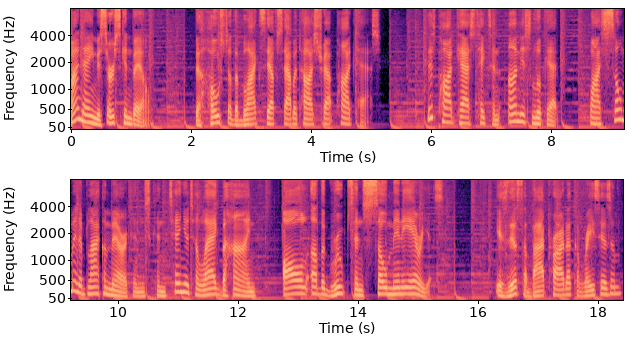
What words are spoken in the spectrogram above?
My name is Erskine Bell, the host of the Black Self Sabotage Trap podcast. This podcast takes an honest look at why so many black Americans continue to lag behind all other groups in so many areas. Is this a byproduct of racism?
